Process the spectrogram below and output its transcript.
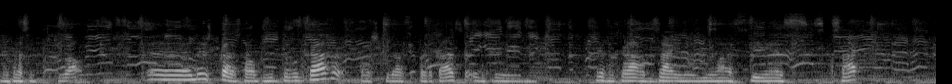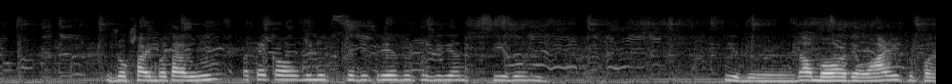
na Taça de Portugal. Uh, neste caso estava o Presidente da bancada, acho que da Supertaça, entre FK Designer e o ACS Sexar o jogo está empatado 1, até que ao minuto 63 o presidente decide, decide dar uma ordem ao árbitro para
